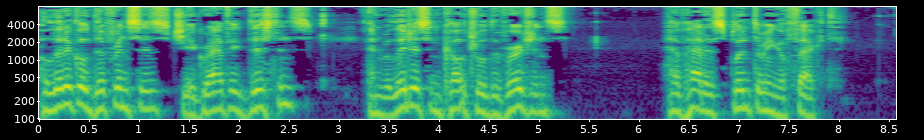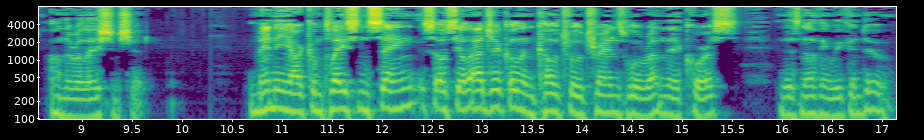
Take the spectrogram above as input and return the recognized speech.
political differences, geographic distance, and religious and cultural divergence have had a splintering effect on the relationship. Many are complacent saying sociological and cultural trends will run their course, and there's nothing we can do.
